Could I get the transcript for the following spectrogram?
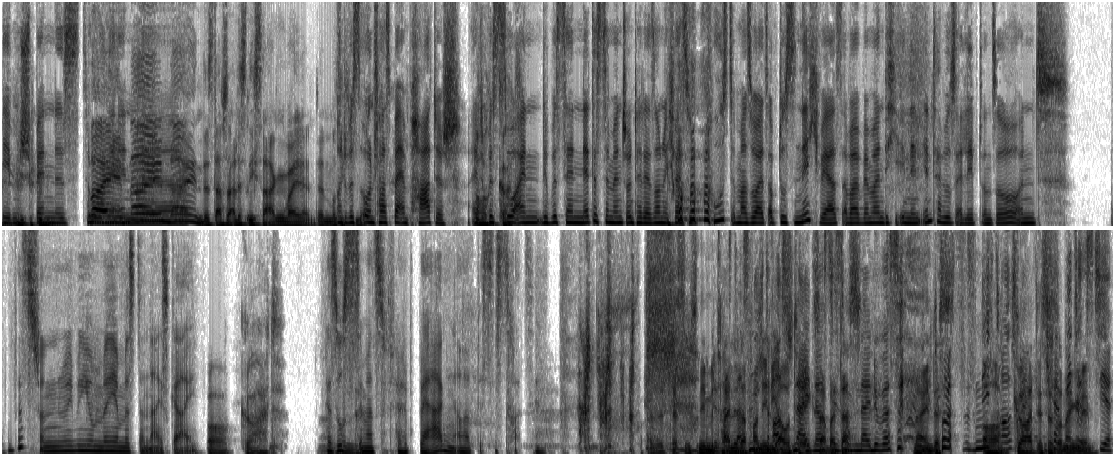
Eben spendest Nein, nein, nein. Das darfst du alles nicht sagen, weil dann muss Und du ich. bist unfassbar empathisch. Also Oh du bist so Gott. ein, du bist der netteste Mensch unter der Sonne. Ich weiß, du tust immer so, als ob du es nicht wärst, aber wenn man dich in den Interviews erlebt und so und du bist schon, you're Mr. Nice Guy. oh Gott. Versuchst es immer zu verbergen, aber bist es trotzdem. Also das, ich nehme Teile davon in die Outtakes, aber diesem- das. Nein, du wirst, Nein, das- du wirst es nicht oh. Gott, ist das ich unangenehm. es dir.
